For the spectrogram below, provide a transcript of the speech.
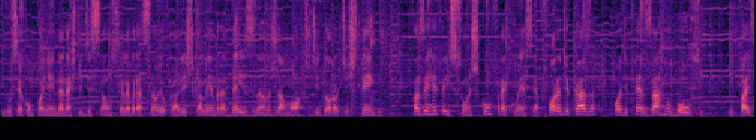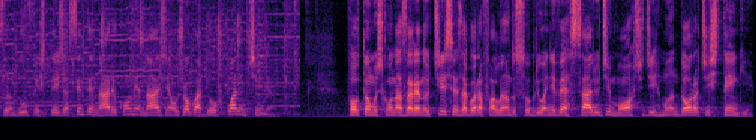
E você acompanha ainda nesta edição Celebração Eucarística lembra 10 anos da morte de Dorothy Steng. Fazer refeições com frequência fora de casa pode pesar no bolso. E Paysandu festeja centenário com homenagem ao jogador Quarentinha. Voltamos com Nazaré Notícias, agora falando sobre o aniversário de morte de irmã Dorothy Steng.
